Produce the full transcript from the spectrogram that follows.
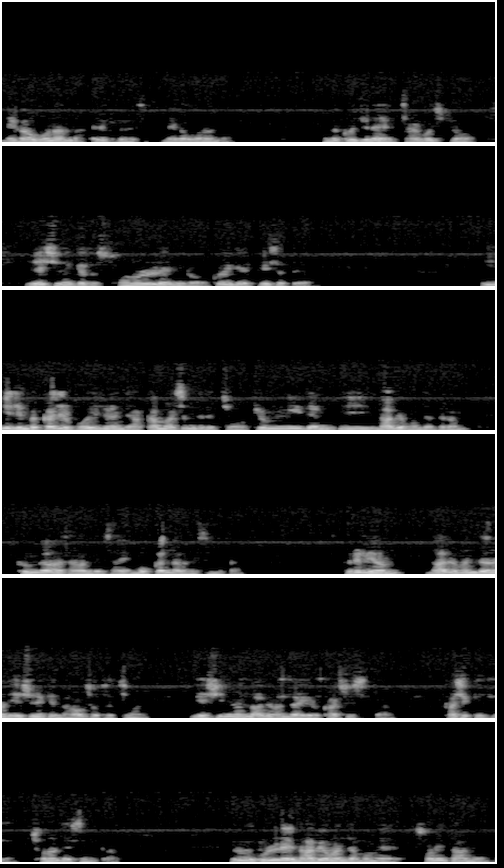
내가 원한다. 이렇게 표현했어요. 내가 원한다. 근데 그 전에 잘 보십시오. 예수님께서 손을 내밀어 그에게 계셨대요. 이게 지금 몇 가지를 보여주는데 아까 말씀드렸죠. 격리된 이 나병 환자들은 건강한 사람들 사이에 못 간다고 그랬습니다. 그러면 나병 환자는 예수님께 나올 수 없었지만 예수님은 나병 환자에게로 갈 수 있었다. 가셨겠죠. 손을 댔으니까. 그리고 원래 나병 환자 몸에 손이 닿으면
